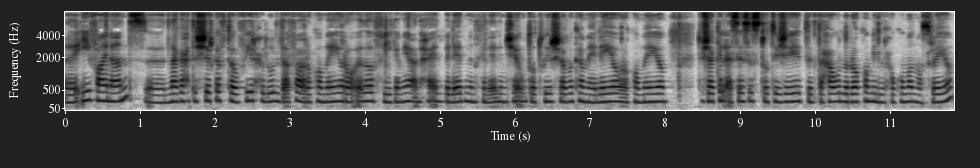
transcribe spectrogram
e-finance نجحت الشركة في توفير حلول دفع رقمية رائدة في جميع أنحاء البلاد من خلال إنشاء وتطوير شبكة مالية ورقمية تشكل أساس استراتيجية التحول الرقمي للحكومة المصرية.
